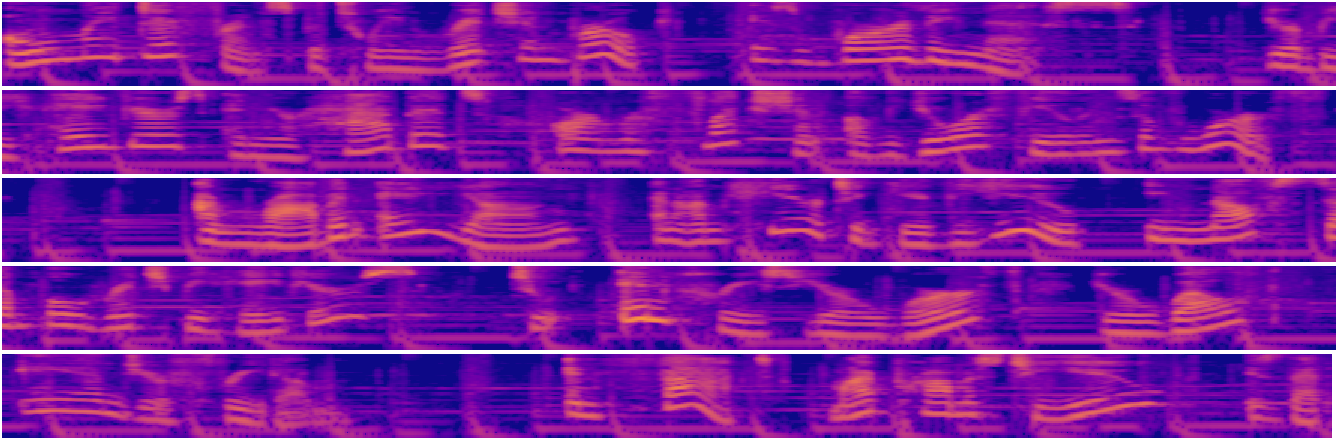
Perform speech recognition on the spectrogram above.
only difference between rich and broke is worthiness. Your behaviors and your habits are a reflection of your feelings of worth. I'm Robin A. Young, and I'm here to give you enough simple, rich behaviors to increase your worth, your wealth, and your freedom. In fact, my promise to you is that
